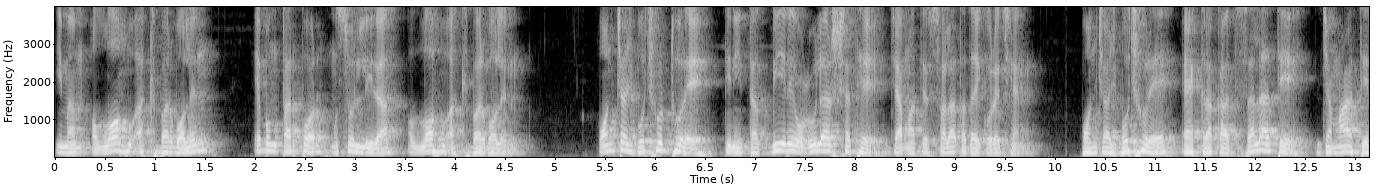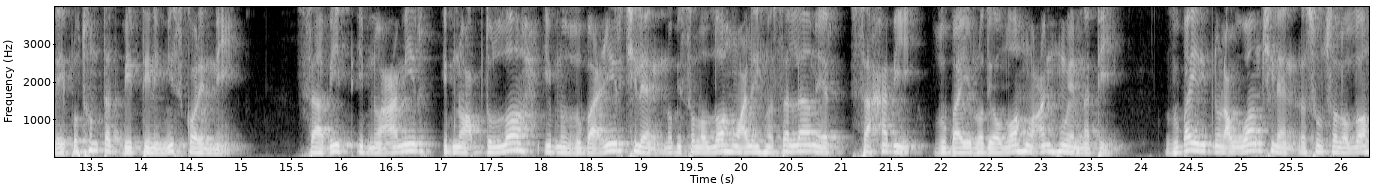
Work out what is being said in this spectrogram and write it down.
ইমাম আল্লাহু আকবার বলেন এবং তারপর মুসল্লিরা আল্লাহু আকবার বলেন। পঞ্চাশ বছর ধরে তিনি তাকবীরে উলার সাথে জামাতে সলাৎ আদায় করেছেন। পঞ্চাশ বছরে এক রাকাত সালাতে জামায়াতের এই প্রথম তাকবীর তিনি মিস করেননি। সাবিত ইবনু আমির, ইবনু আবদুল্লাহ, ইবনু জুবাইর ছিলেন নবী সাল্লাহ আলহিহাসাল্লামের সাহাবি জুবাইর রদিউল্লাহ আনহুয়ের নাতি। জুবাইর ইবনুল আউয়াম ছিলেন রসুল সাল্লাহ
